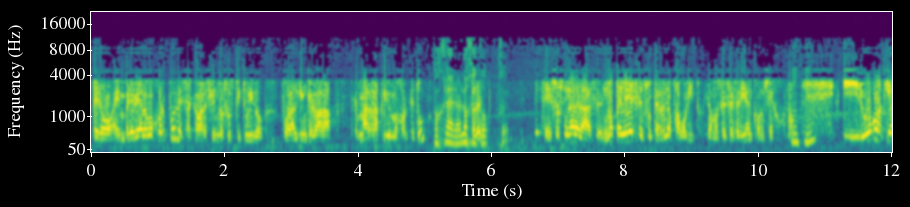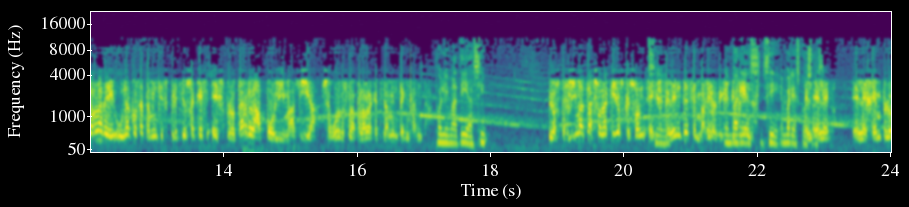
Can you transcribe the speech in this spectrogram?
pero en breve a lo mejor puedes acabar siendo sustituido por alguien que lo haga más rápido y mejor que tú. Pues claro, lógico. Eso es una de las... No pelees en su terreno favorito, digamos, ese sería el consejo, ¿no? Y luego aquí habla de una cosa también que es preciosa, que es explotar la polimatía. Seguro que es una palabra que a ti también te encanta. Polimatía, sí. Los polímatas son aquellos que son excelentes en varias En disciplinas. varias, sí, en varias cosas. El, el- el ejemplo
